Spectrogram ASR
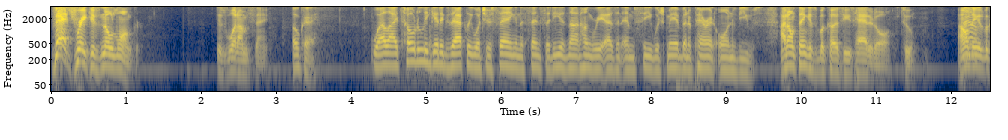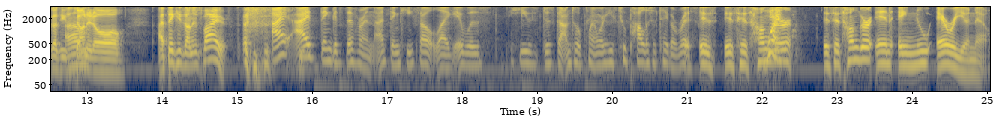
That Drake is no longer. Is what I'm saying. Okay. Well, I totally get exactly what you're saying in the sense that he is not hungry as an MC, which may have been apparent on views. I don't think it's because he's had it all, too. I don't think it's because he's Um, done it all. I think he's uninspired. I I think it's different. I think he felt like it was. He's just gotten to a point where he's too polished to take a risk. Is is his hunger is his hunger in a new area now?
